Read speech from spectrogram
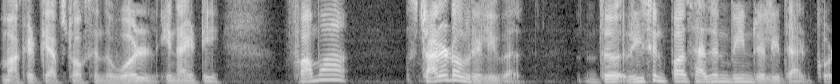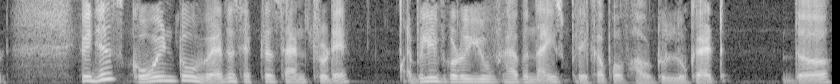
market cap stocks in the world in IT. Pharma started off really well the recent past hasn't been really that good. If you just go into where the sector stands today. I believe Guru, you have a nice breakup of how to look at the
